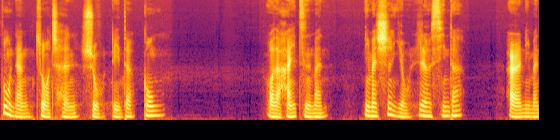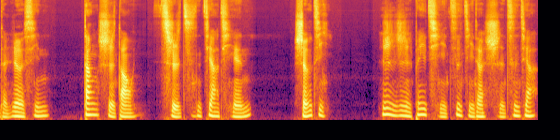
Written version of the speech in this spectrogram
不能做成属灵的工。我的孩子们，你们是有热心的，而你们的热心，当是到十字架前舍己，日日背起自己的十字架，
